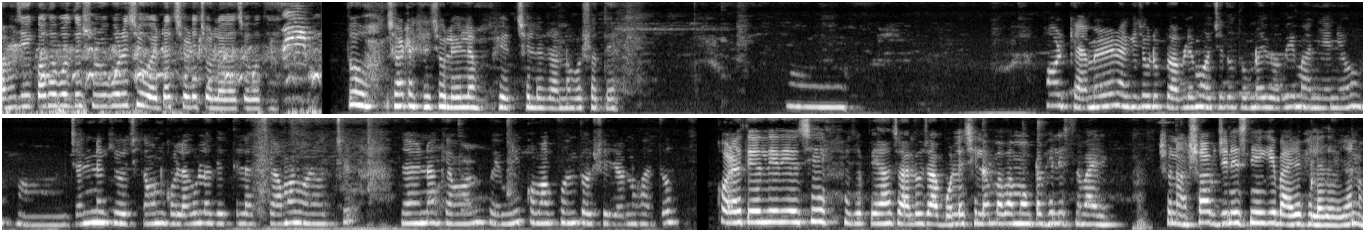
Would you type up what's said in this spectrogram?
আমি যেই কথা বলতে শুরু করেছি ওইটা ছেড়ে চলে গেছে কোথায়? তো চাটা খেয়ে চলে এলাম, ফের ছেলের রান্না বসাতে। আমার ক্যামেরায় না কিছু একটা প্রবলেম হয়েছে, তো তোমরা এইভাবেই মানিয়ে নিও। জানি না কী হয়েছে, কেমন গোলা গোলা দেখতে লাগছে, আমার মনে হচ্ছে জানি না কেমন, এমনি কমা ফোন তো সেই জন্য হয়তো। কড়াই তেল দিয়ে দিয়েছি, এই যে পেঁয়াজ, আলু যা বলেছিলাম, বাবা মুখটা ফেলিস না, বাইরে। শোনা, সব জিনিস নিয়ে গিয়ে বাইরে ফেলে দেবে, জানো?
